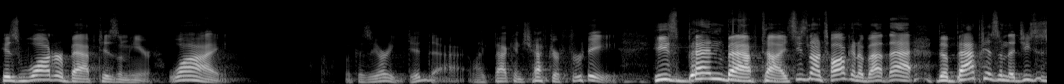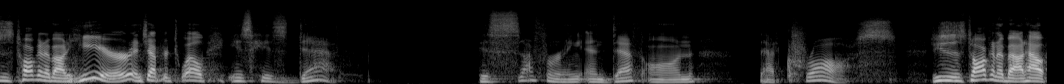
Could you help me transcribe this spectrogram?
his water baptism here. Why? Because he already did that, like back in chapter 3. He's been baptized. He's not talking about that. The baptism that Jesus is talking about here in chapter 12 is his death, his suffering and death on that cross. Jesus is talking about how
